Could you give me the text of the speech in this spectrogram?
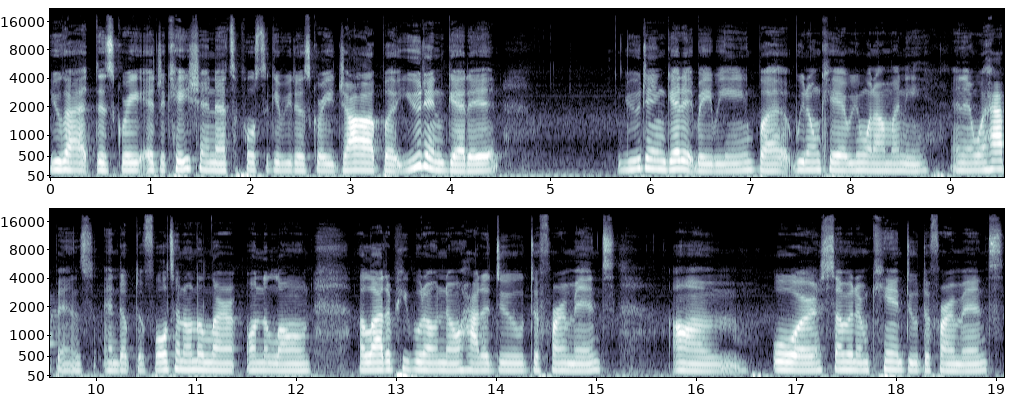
you got this great education that's supposed to give you this great job, but you didn't get it. You didn't get it, baby, but we don't care. We want our money. And then what happens? End up defaulting on the learn on the loan. A lot of people don't know how to do deferments. Um, or some of them can't do deferments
